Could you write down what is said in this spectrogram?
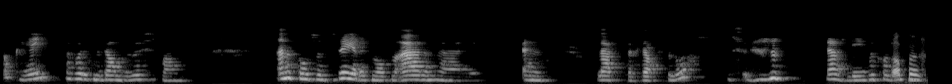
Oké, okay, daar word ik me dan bewust van. En dan concentreer ik me op mijn ademhaling. En laat ik de gedachten los. Dus, ja, dat leer ik ook. Grappig.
